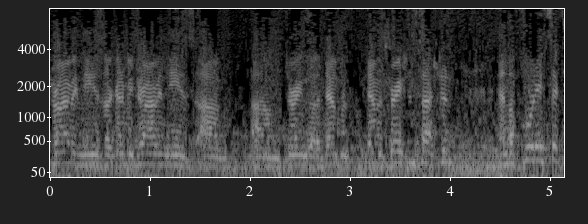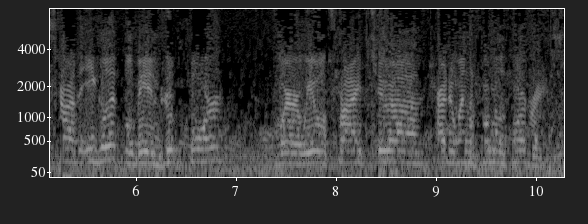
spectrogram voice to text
driving these are going to be driving these um, um, during the dem- demonstration session. And the 46 car, the Eaglet, will be in Group Four, where we will try to uh, try to win the Formula Ford race.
